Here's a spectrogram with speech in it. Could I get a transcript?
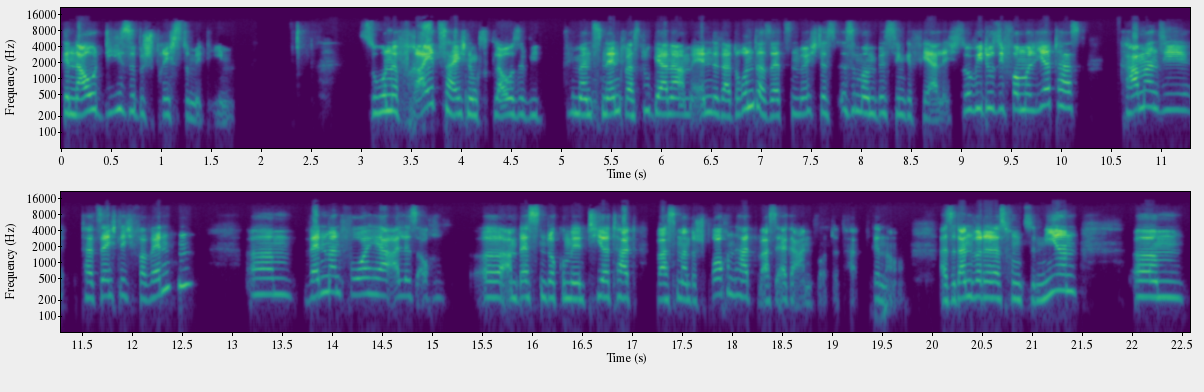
genau diese besprichst du mit ihm. So eine Freizeichnungsklausel, wie, wie man es nennt, was du gerne am Ende darunter setzen möchtest, ist immer ein bisschen gefährlich. So wie du sie formuliert hast, kann man sie tatsächlich verwenden, ähm, wenn man vorher alles auch äh, am besten dokumentiert hat, was man besprochen hat, was er geantwortet hat. Genau. Also dann würde das funktionieren. Ähm,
